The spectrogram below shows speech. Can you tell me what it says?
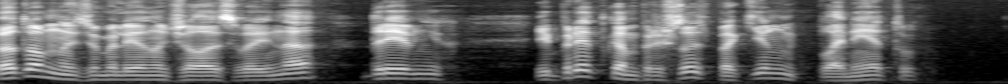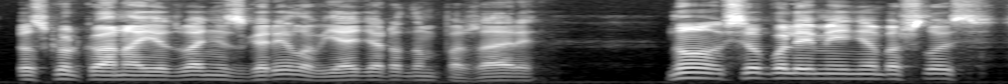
Потом на Земле началась война древних, и предкам пришлось покинуть планету, поскольку она едва не сгорела в ядерном пожаре. Но все более-менее обошлось.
